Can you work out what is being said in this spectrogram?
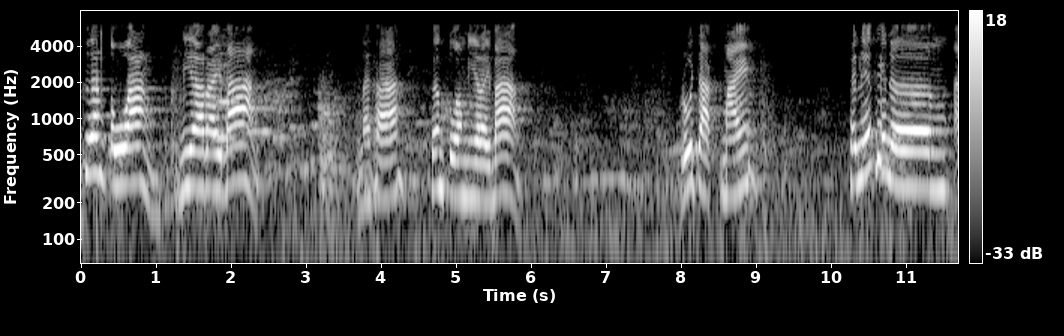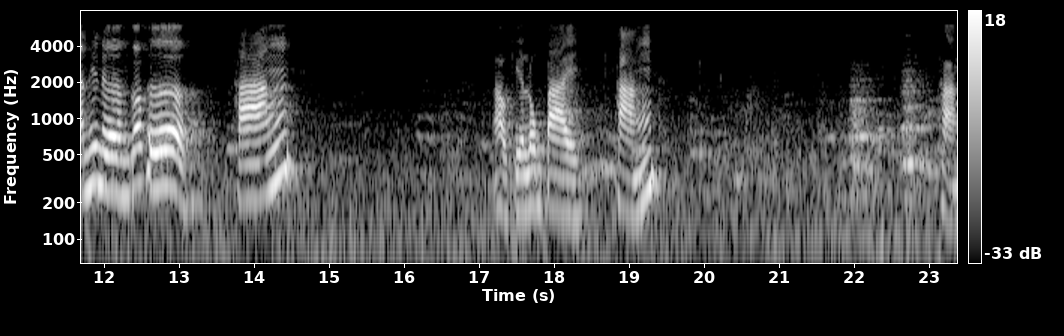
เครื่องตวงมีอะไรบ้างนะคะ เครื่องตวงมีอะไรบ้าง รู้จักไหมชนิดที่หนึ่ง อันที่หนึ่งก็คือถังอ้าวเขียนลงไป ถัง ถัง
